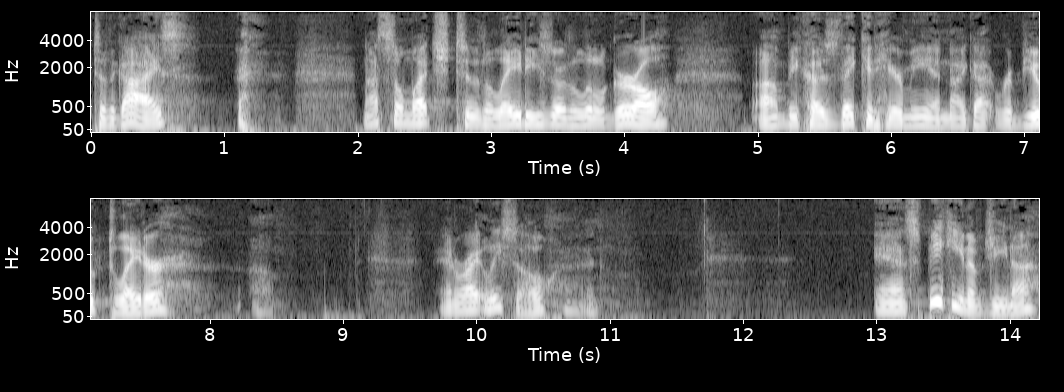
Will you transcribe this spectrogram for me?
to the guys, not so much to the ladies or the little girl, um, because they could hear me, and I got rebuked later, um, and rightly so. And speaking of Gina,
